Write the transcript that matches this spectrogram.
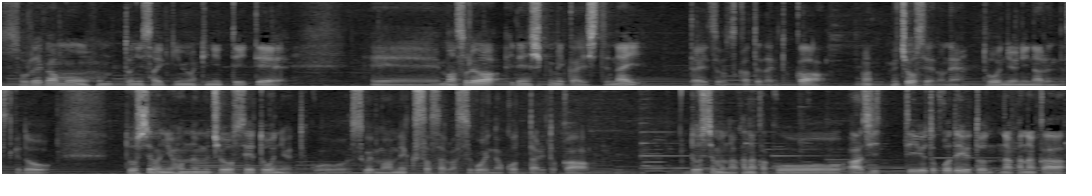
それがもう本当に最近は気に入っていて、えー、まあそれは遺伝子組み換えしてない大豆を使ってたりとか、まあ、無調整のね豆乳になるんですけどどうしても日本の無調整豆乳ってこうすごい豆臭さがすごい残ったりとかどうしてもなかなかこう味っていうところで言うとなかなか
